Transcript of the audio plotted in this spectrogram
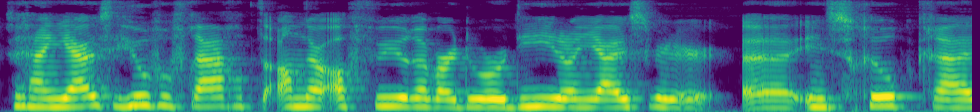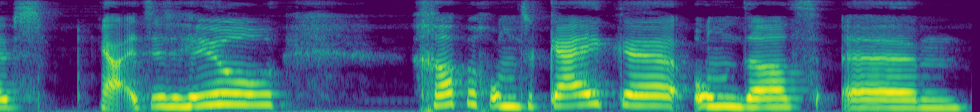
ze gaan juist heel veel vragen op de ander afvuren, waardoor die dan juist weer uh, in schulp kruipt. Ja, het is heel grappig om te kijken, omdat um,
